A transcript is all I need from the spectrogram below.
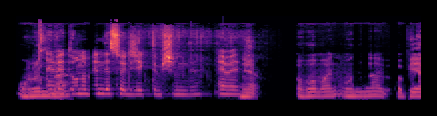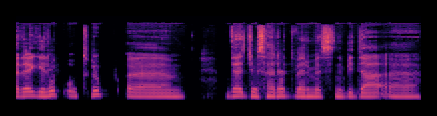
onunla Evet onu ben de söyleyecektim şimdi. Evet. Ya. Obama'nın onunla bir araya gelip oturup e, de cesaret vermesini bir daha e,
